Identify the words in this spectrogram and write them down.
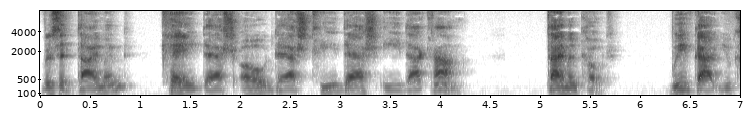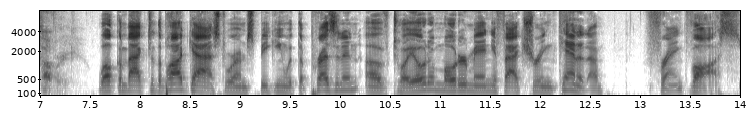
visit diamondk-o-t-e.com. Diamond Kote. We've got you covered. Welcome back to the podcast where I'm speaking with the president of Toyota Motor Manufacturing Canada, Frank Voss.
